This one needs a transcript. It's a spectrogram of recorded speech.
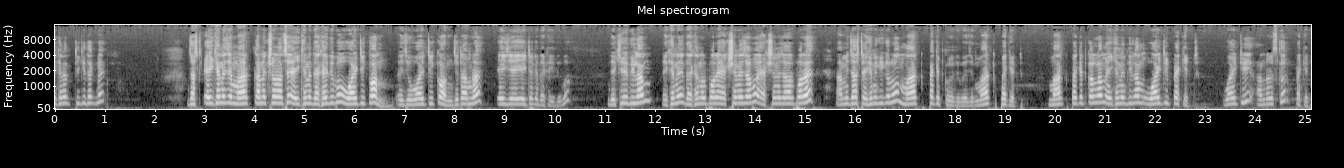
এখানে ঠিকই থাকবে। জাস্ট এইখানে যে মার্ক কানেকশন আছে, এইখানে দেখাই দেব ওয়াইটি কন এই যে ওয়াইটি কন যেটা আমরা এই যে এইটাকে দেখাই দেব। দেখিয়ে দিলাম, এখানে দেখানোর পরে অ্যাকশনে যাব। অ্যাকশনে যাওয়ার পরে আমি জাস্ট এখানে কি করব? মার্ক প্যাকেট করে দেবো। এই যে মার্ক প্যাকেট মার্ক প্যাকেট করলাম, এইখানে দিলাম YT packet YT underscore packet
